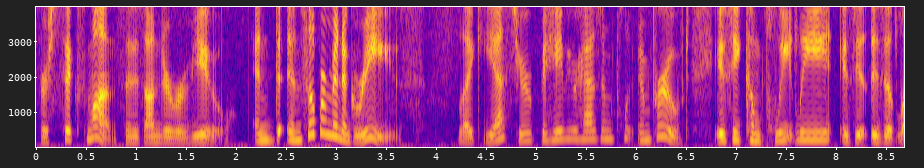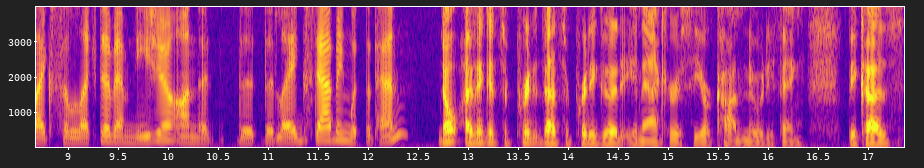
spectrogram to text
for six months and is under review. And, and Silberman agrees. Like, yes, your behavior has improved. Is he completely, is it, is it like selective amnesia on the, the, the leg stabbing with the pen? No, I think it's a pretty that's a pretty good inaccuracy or continuity thing because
